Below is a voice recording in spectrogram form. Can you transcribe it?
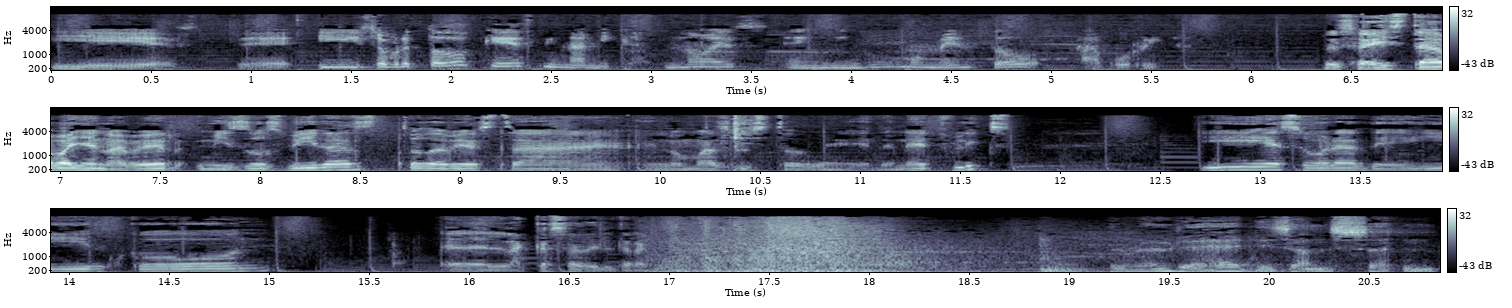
Y, Este, y sobre todo que es dinámica, no es en ningún momento aburrida. Pues ahí está, vayan a ver Mis dos vidas, todavía está en lo más visto de, de Netflix. Y es hora de ir con eh, La Casa del Dragón. The road ahead is uncertain,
